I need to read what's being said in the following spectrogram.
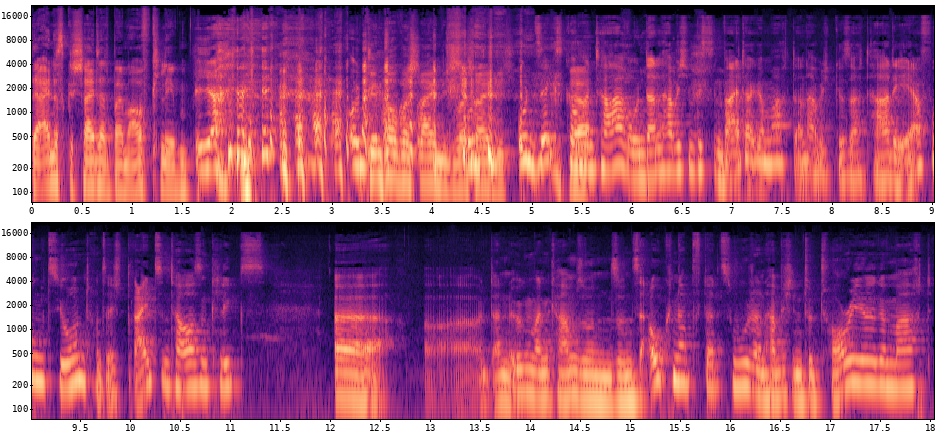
Der eine ist gescheitert beim Aufkleben. Ja. und, genau, wahrscheinlich, wahrscheinlich. Und, und sechs Kommentare. Ja. Und dann habe ich ein bisschen weitergemacht. Dann habe ich gesagt, HDR-Funktion, tatsächlich 13.000 Klicks. Äh, äh, dann irgendwann kam so ein, so ein Saugnapf dazu, dann habe ich ein Tutorial gemacht.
